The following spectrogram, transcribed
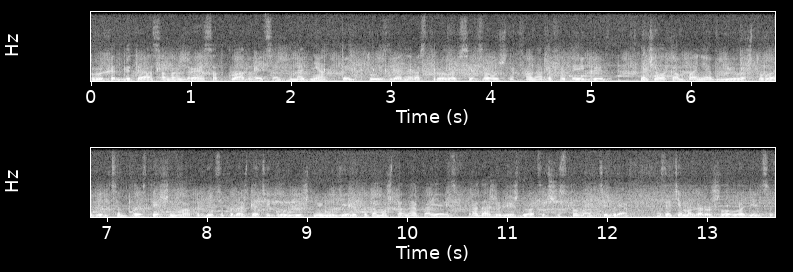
Выход GTA San Andreas откладывается. На днях Take-Two изрядно расстроила всех заочных фанатов этой игры. Сначала компания объявила, что владельцам PlayStation 2 придется подождать игру лишнюю неделю, потому что она появится в продаже лишь 26 октября. А затем огорошила владельцев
